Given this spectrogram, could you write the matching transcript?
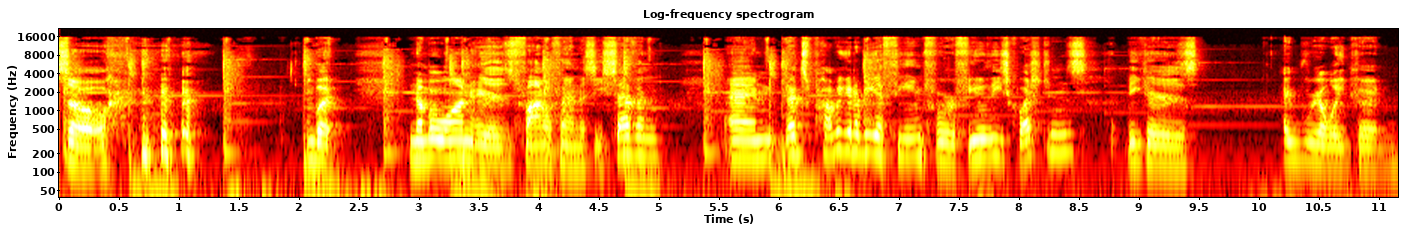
So, but number one is Final Fantasy VII, and that's probably going to be a theme for a few of these questions because I really could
